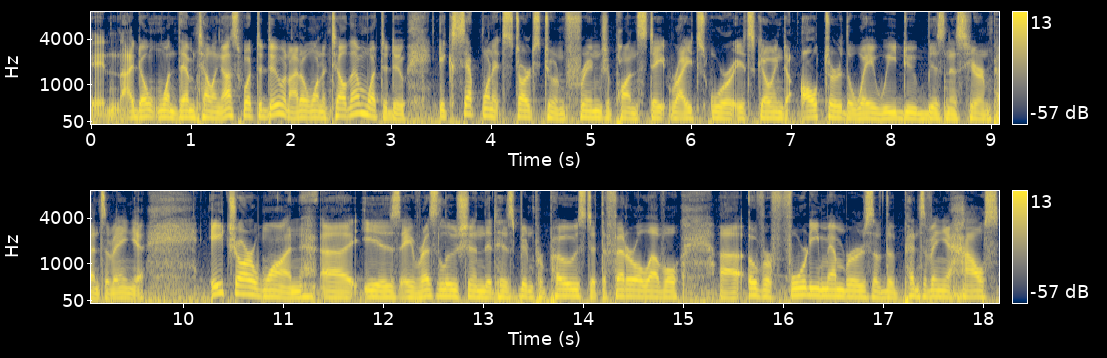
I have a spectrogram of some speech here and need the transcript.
and, I don't want them telling us what to do, and I don't want to tell them what to do, except when it starts to infringe upon state rights or it's going to alter the way we do business here in Pennsylvania. H.R. 1 uh, is a resolution that has been proposed at the federal level. Uh, over 40 members of the Pennsylvania House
